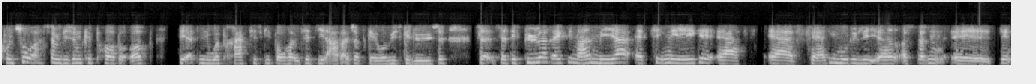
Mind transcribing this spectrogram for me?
kontor, som ligesom kan poppe op der det nu er praktisk i forhold til de arbejdsopgaver, vi skal løse. Så, så det fylder rigtig meget mere, at tingene ikke er, er færdigmodelleret, og sådan øh, den,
